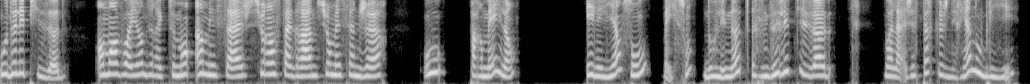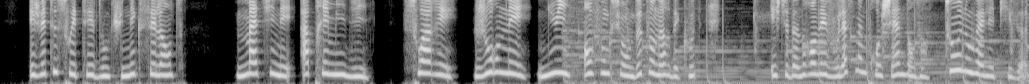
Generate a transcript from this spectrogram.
ou de l'épisode en m'envoyant directement un message sur Instagram, sur Messenger ou par mail. Hein. Et les liens sont où? Bah, Ils sont dans les notes de l'épisode. Voilà, j'espère que je n'ai rien oublié. Et je vais te souhaiter donc une excellente matinée, après-midi, soirée, journée, nuit, en fonction de ton heure d'écoute. Et je te donne rendez-vous la semaine prochaine dans un tout nouvel épisode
